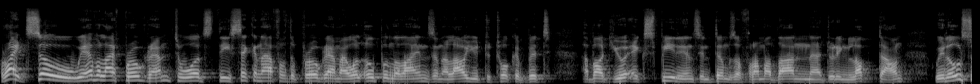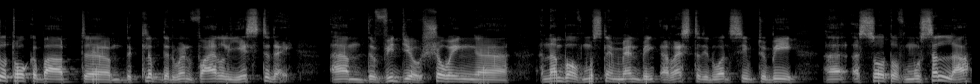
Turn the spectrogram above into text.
Right, so we have a live program. Towards the second half of the program, I will open the lines and allow you to talk a bit about your experience in terms of Ramadan uh, during lockdown. We'll also talk about um, the clip that went viral yesterday, um, the video showing uh, a number of Muslim men being arrested in what seemed to be uh, a sort of musalla.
